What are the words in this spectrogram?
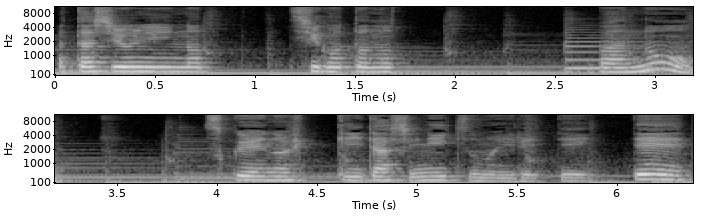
私の仕事の場の机の引き出しにいつも入れていて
